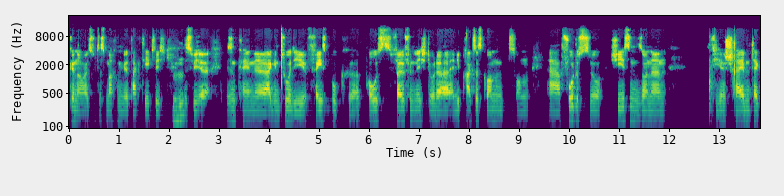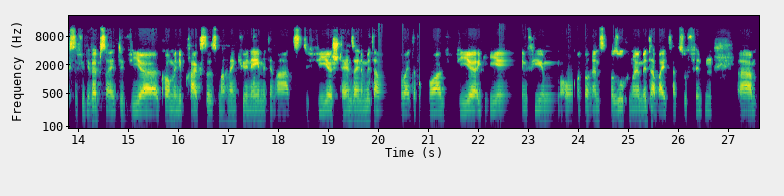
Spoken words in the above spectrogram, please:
Genau, also das machen wir tagtäglich. Mhm. Dass wir, wir sind keine Agentur, die Facebook-Posts veröffentlicht oder in die Praxis kommt, um äh, Fotos zu schießen, sondern wir schreiben Texte für die Webseite, wir kommen in die Praxis, machen ein QA mit dem Arzt, wir stellen seine Mitarbeiter vor, wir gehen viel auf Konferenzen, versuchen neue Mitarbeiter zu finden ähm,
